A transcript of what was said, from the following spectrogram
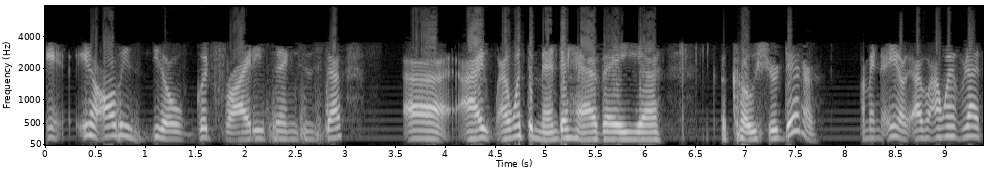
you know, all these, you know, Good Friday things and stuff uh I I want the men to have a uh a kosher dinner. I mean, you know, I, I went not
